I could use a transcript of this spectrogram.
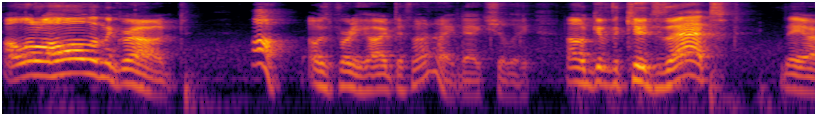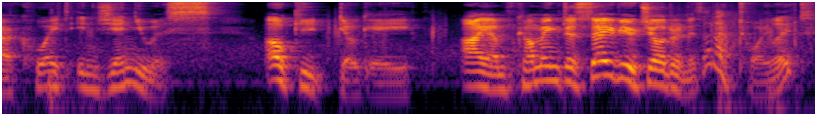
A little hole in the ground. Oh, that was pretty hard to find, actually. I'll give the kids that. They are quite ingenuous. Okie dokie. I am coming to save you, children. Is that a toilet?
